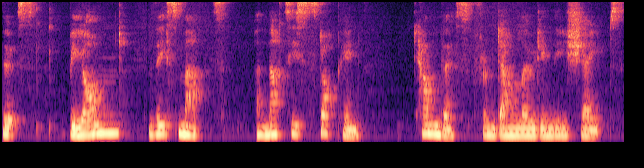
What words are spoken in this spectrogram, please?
that's beyond this mat, and that is stopping Canvas from downloading these shapes.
